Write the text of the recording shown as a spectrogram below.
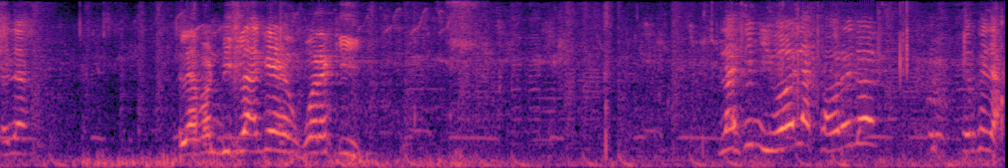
હેલા. એટલે પણ બીક લાગે ઉપર કી લા, શું જીવો? લા, ખવરે દો. કે જા.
